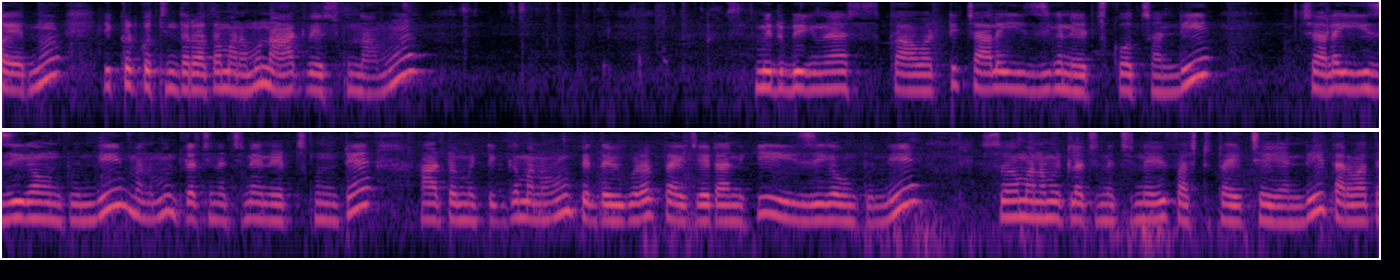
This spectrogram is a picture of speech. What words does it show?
వైర్ను ఇక్కడికి వచ్చిన తర్వాత మనము నాటు వేసుకున్నాము. మీరు బిగినర్స్ కాబట్టి చాలా ఈజీగా నేర్చుకోవచ్చు అండి చాలా ఈజీగా ఉంటుంది. మనము ఇట్లా చిన్న చిన్నవి నేర్చుకుంటే ఆటోమేటిక్గా మనము పెద్దవి కూడా ట్రై చేయడానికి ఈజీగా ఉంటుంది. సో మనం ఇట్లా చిన్న చిన్నవి ఫస్ట్ ట్రై చేయండి. తర్వాత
